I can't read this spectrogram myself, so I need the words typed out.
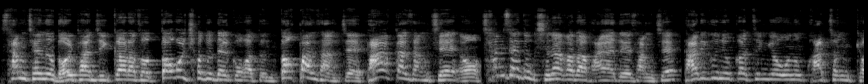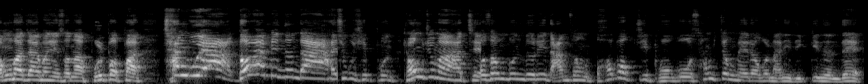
상체는 널판지 깔아서 떡을 쳐도 될 것 같은 떡판 상체 바악간 상체 어 참새도 지나가다 봐야 될 상체. 다리 근육 같은 경우는 과천 경마자망에서나 볼 법한 창구야! 너만 믿는다! 하시고 싶은 경주마 하체. 여성분들이 남성 허벅지 보고 성적 매력을 많이 느끼는데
